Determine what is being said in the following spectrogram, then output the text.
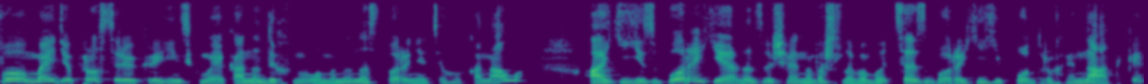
в медіапросторі українському, яка надихнула мене на створення цього каналу. А її збори є надзвичайно важливими. Це збори її подруги Натки,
